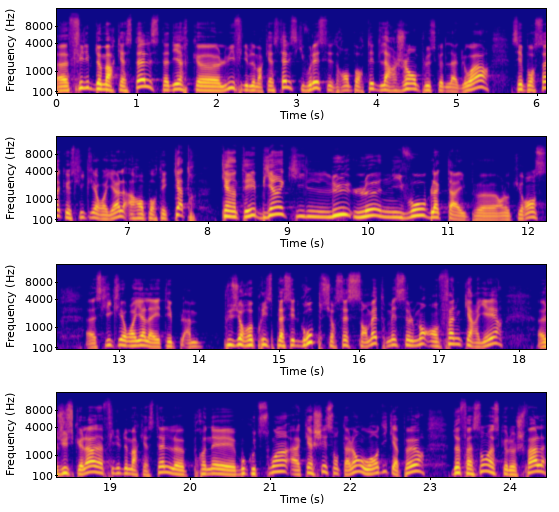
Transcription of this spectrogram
euh, Philippe de Marcastel, c'est-à-dire que lui, Philippe de Marcastel, ce qu'il voulait, c'était remporter de l'argent plus que de la gloire. C'est pour ça que Slickly Royal a remporté 4 quintés, bien qu'il eût le niveau Black Type. Euh, en l'occurrence, euh, Royal a été plusieurs reprises placé de groupe sur 1600 mètres, mais seulement en fin de carrière. Euh, jusque-là, Philippe de Marcastel euh, prenait beaucoup de soin à cacher son talent au handicapeur, de façon à ce que le cheval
